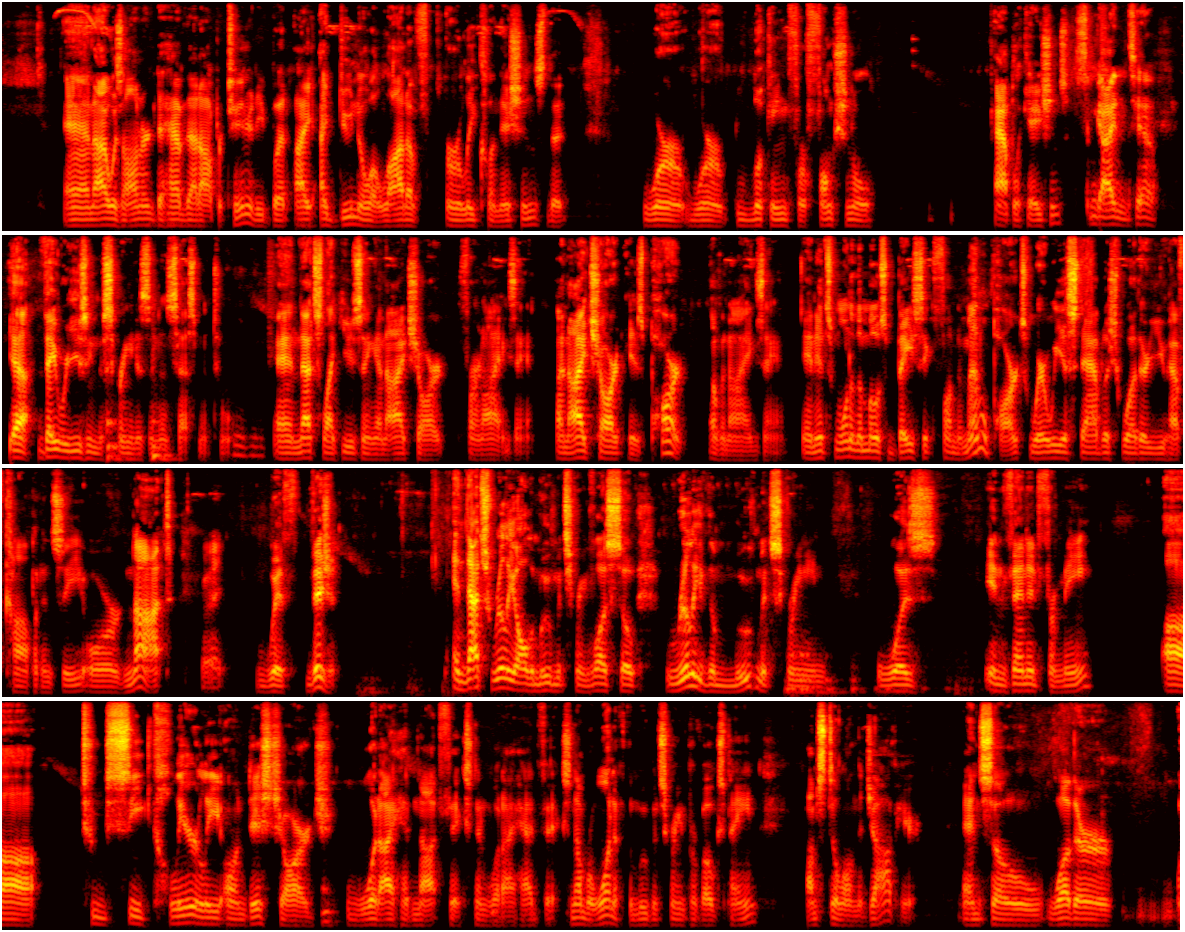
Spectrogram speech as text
And I was honored to have that opportunity. But I, I do know a lot of early clinicians that were were looking for functional applications. Some guidance, yeah. Yeah, they were using the screen as an assessment tool. Mhm. And that's like using an eye chart for an eye exam. An eye chart is part of an eye exam. And it's one of the most basic fundamental parts where we establish whether you have competency or not Right. with vision. And that's really all the movement screen was. So, really, the movement screen was invented for me uh, to see clearly on discharge mm. what I had not fixed and what I had fixed. Number one, if the movement screen provokes pain, I'm still on the job here. And so, whether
